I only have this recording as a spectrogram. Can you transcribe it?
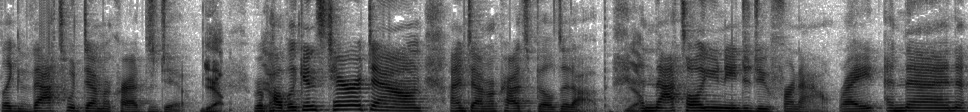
Like that's what Democrats do. Yeah. Republicans tear it down and Democrats build it up. Yeah. And that's all you need to do for now, right? And then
